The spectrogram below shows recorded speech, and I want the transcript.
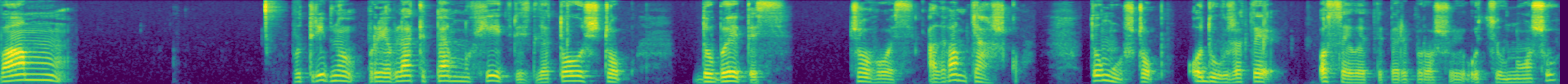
вам потрібно проявляти певну хитрість для того, щоб добитись чогось, але вам тяжко. Тому, щоб одужати, осилити, перепрошую, оцю ношу,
